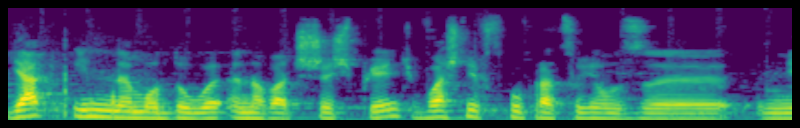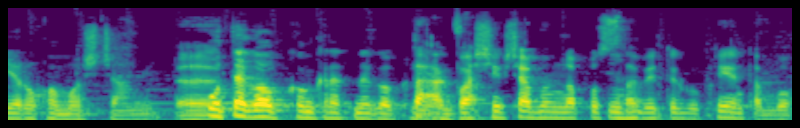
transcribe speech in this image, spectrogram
jak inne moduły Enowa 365 właśnie współpracują z nieruchomościami E, u tego konkretnego klienta. Tak, właśnie chciałbym na podstawie tego klienta, bo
